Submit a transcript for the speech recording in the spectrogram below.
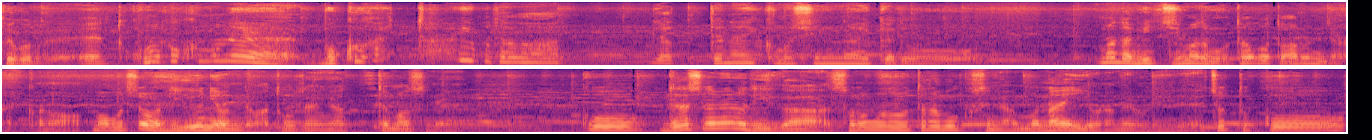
ということで、えーと、この曲もね僕が行ったライブではやってないかもしんないけどまだ未知今でも歌うことあるんじゃないかな、まあ、もちろんリユニオンでは当然やってますね。こう出だしのメロディーがその後のウルトラボックスにあんまないようなメロディーでちょっとこ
